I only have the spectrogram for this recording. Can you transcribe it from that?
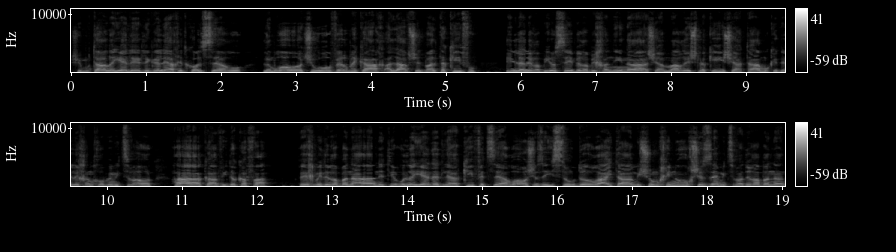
שמותר לילד לגלח את כל שערו, למרות שהוא עובר בכך עליו של בל תקיפו. אלא לרבי יוסי ברבי חנינא, שאמר ריש לקיש שהטעם הוא כדי לחנכו במצוות, הא כאביד הקפה. ואיך מדרבנן התירו לילד להקיף את שערו, שזה איסור דאורייתא, משום חינוך שזה מצווה דרבנן.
